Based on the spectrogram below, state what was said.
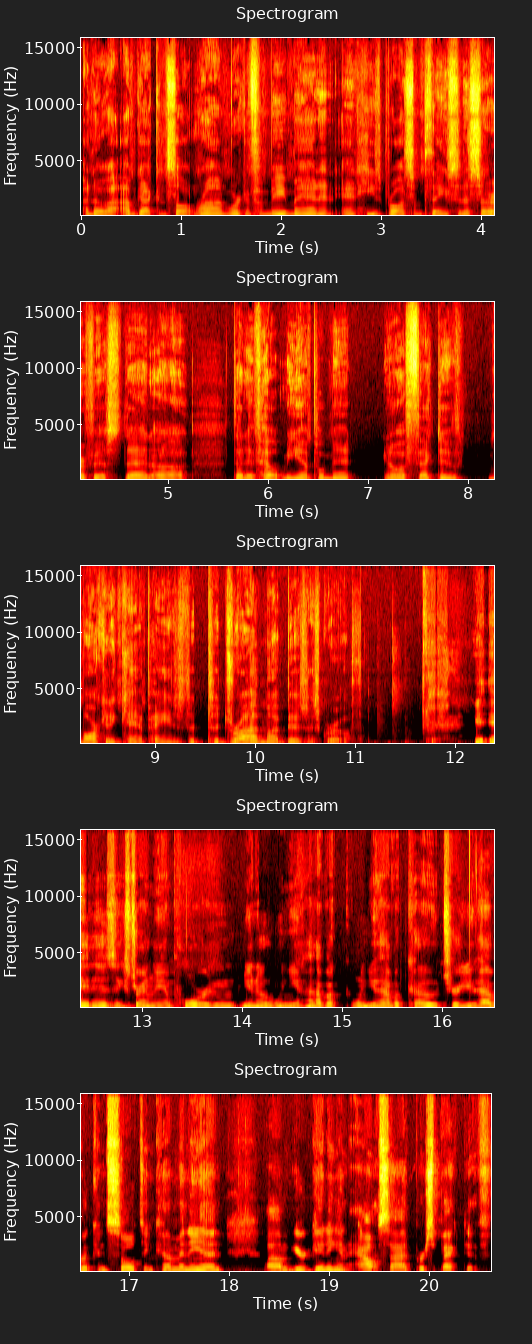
I know. I've got consultant Ron working for me, man, and, and he's brought some things to the surface that uh, that have helped me implement, you know, effective marketing campaigns to, to drive my business growth it is extremely important. You know when you have a when you have a coach or you have a consultant coming in um, you're getting an outside perspective.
